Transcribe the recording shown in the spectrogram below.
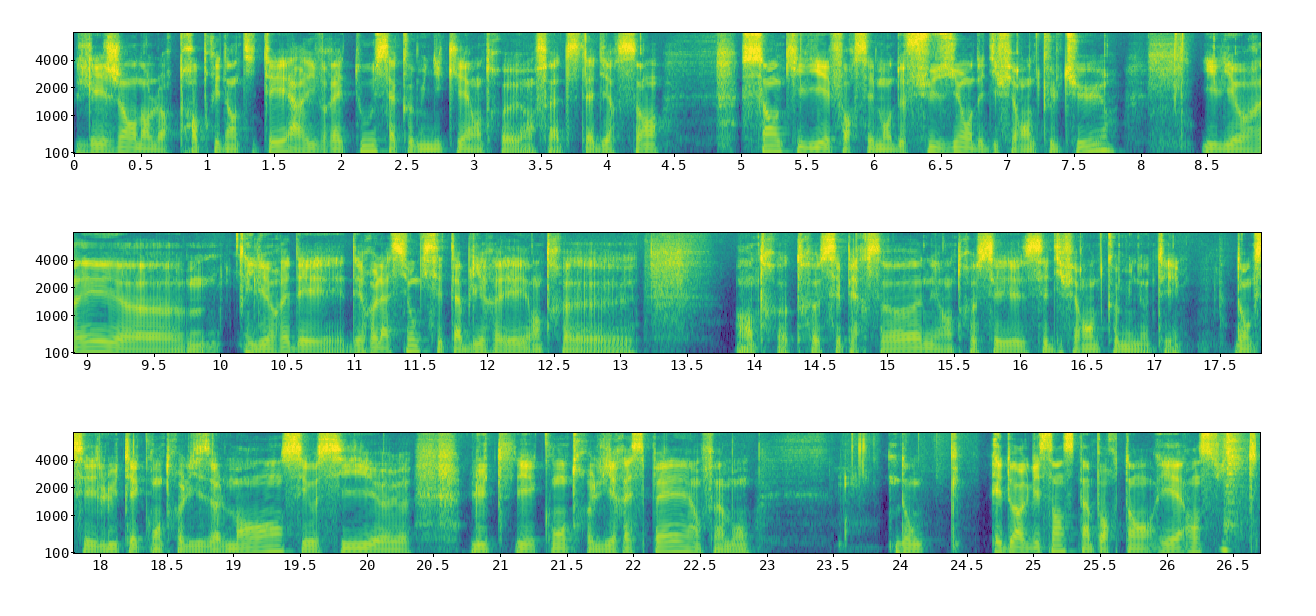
les gens, dans leur propre identité, arriveraient tous à communiquer entre eux, en fait. C'est-à-dire sans, sans qu'il y ait forcément de fusion des différentes cultures, il y aurait, euh, il y aurait des, relations qui s'établiraient entre, entre, ces personnes et entre ces, différentes communautés. Donc c'est lutter contre l'isolement, c'est aussi euh, lutter contre l'irrespect, enfin bon. Donc Édouard Glissant, c'est important. Et ensuite,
